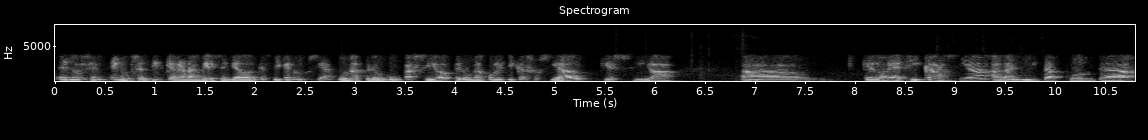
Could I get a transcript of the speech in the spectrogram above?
en, el, en un sentit que anara més enllà del que estic enunciant, d'una preocupació per una política social que siga eh, que dona eficàcia a la lluita contra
